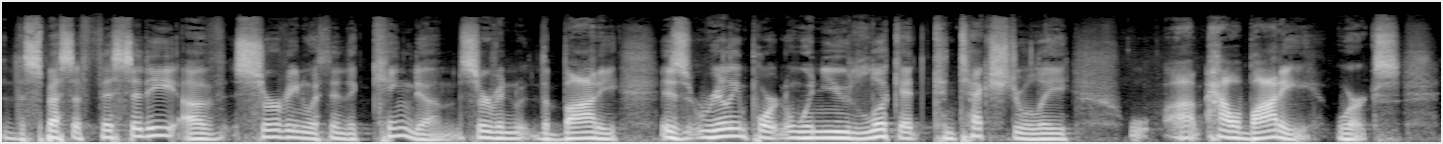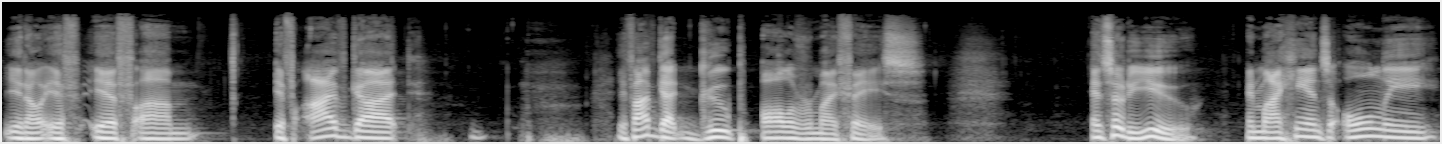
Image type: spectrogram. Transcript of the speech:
the specificity of serving within the kingdom, serving the body, is really important when you look at contextually um, how a body works. You know, if if um, if I've got if I've got goop all over my face, and so do you, and my hands only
